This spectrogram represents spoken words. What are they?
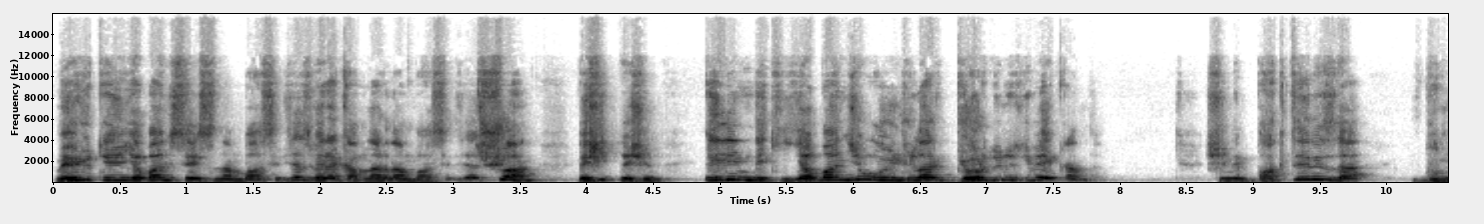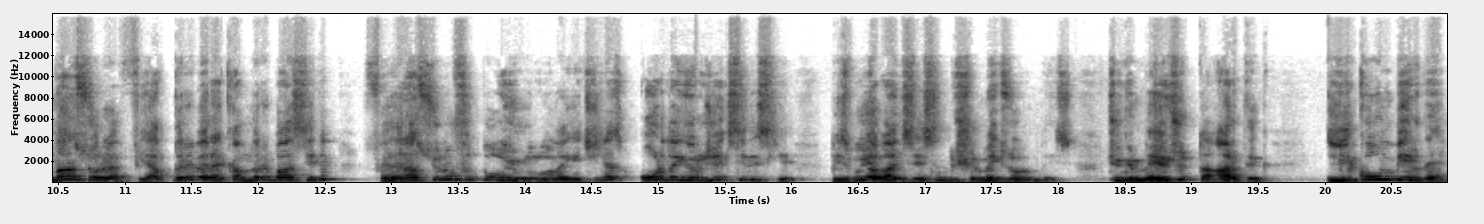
Mevcut yabancı sayısından bahsedeceğiz ve rakamlardan bahsedeceğiz. Şu an Beşiktaş'ın elindeki yabancı oyuncular gördüğünüz gibi ekranda. Şimdi baktığınızda bundan sonra fiyatları ve rakamları bahsedip federasyonun futbol uyumluluğuna geçeceğiz. Orada göreceksiniz ki biz bu yabancı sayısını düşürmek zorundayız. Çünkü mevcut da artık ilk 11'de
